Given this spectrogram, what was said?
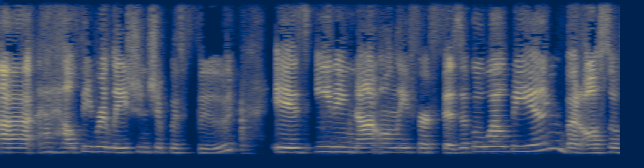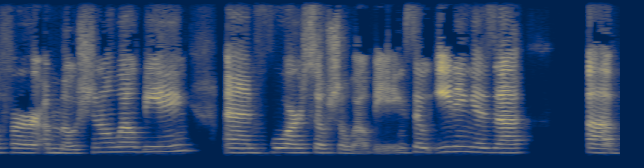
uh, a healthy relationship with food is eating not only for physical well-being but also for emotional well-being and for social well-being. So eating is a, a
